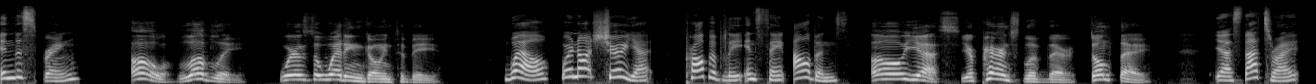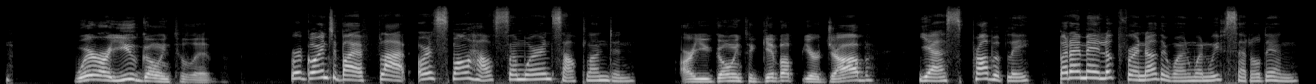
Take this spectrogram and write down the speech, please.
In the spring. Oh, lovely. Where's the wedding going to be? Well, we're not sure yet. Probably in St. Albans. Oh, yes, your parents live there, don't they? Yes, that's right. Where are you going to live? We're going to buy a flat or a small house somewhere in South London. Are you going to give up your job? Yes, probably, but I may look for another one when we've settled in.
